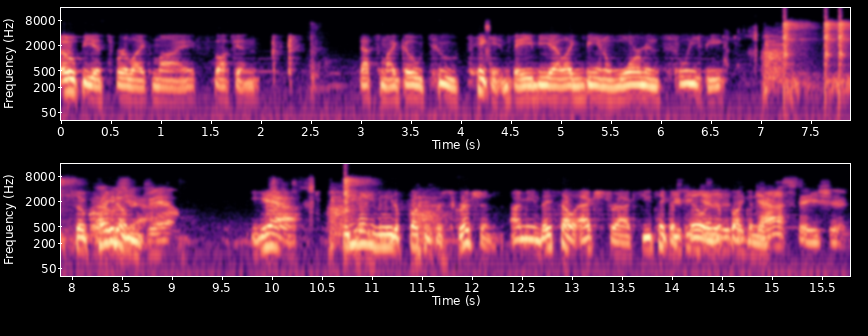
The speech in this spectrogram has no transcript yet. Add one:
opiates were like my fucking that's my go-to ticket, baby. I like being warm and sleepy. So kratom, yeah. So you don't even need a fucking prescription. I mean, they sell extracts. You take a You pill, you're it at the fucking gas station.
